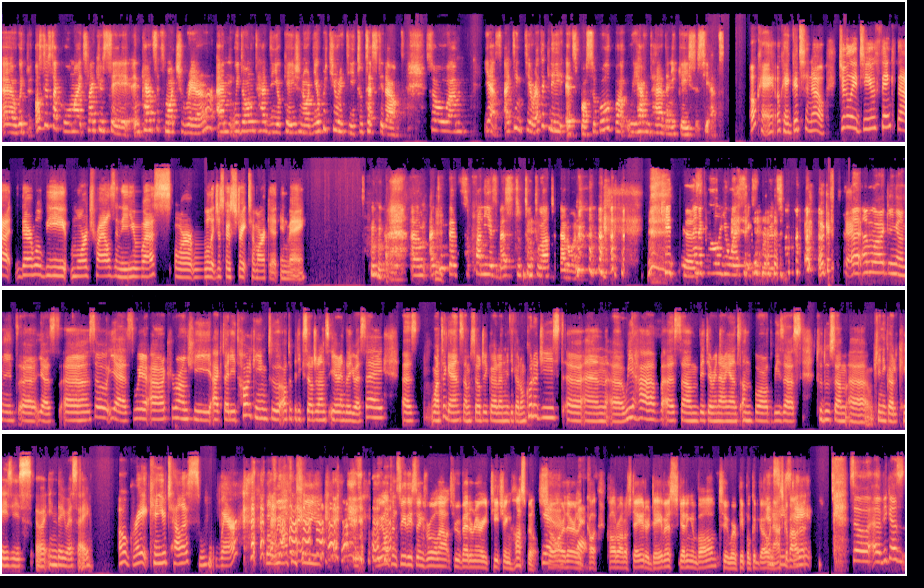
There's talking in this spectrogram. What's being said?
Uh, with osteosarcoma, it's like you say, in cats it's much rarer, and we don't have the occasion or the opportunity to test it out. So. Um, yes, I think theoretically it's possible, but we haven't had any cases yet. Okay, okay, good to know. Julie, do you think that there will be more trials in the US or will it just go straight to market in May? um, I think that's Fanny is best to, to, to answer that one. She's yes. clinical US expert. okay. I, am working on it. Uh, yes. Uh, so yes, we are currently actually talking to orthopedic surgeons here in the USA. Uh, once again, some surgical and medical oncologists, uh, and uh, we have uh, some veterinarians on board with us to do some clinical cases in the USA. Oh, great! Can you tell us where? well, we often see we often see these things roll out through veterinary teaching hospitals. Yeah. So, are there like. Colorado State or Davis getting involved to where people could go NC and ask about it? So, uh, because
